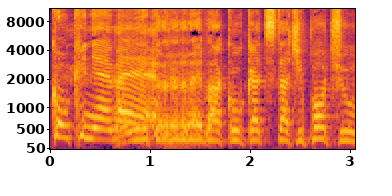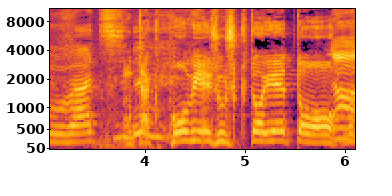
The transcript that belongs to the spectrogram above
kúkneme. Netreba kúkať, stačí počúvať. No, tak povieš už, kto je to. No, no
